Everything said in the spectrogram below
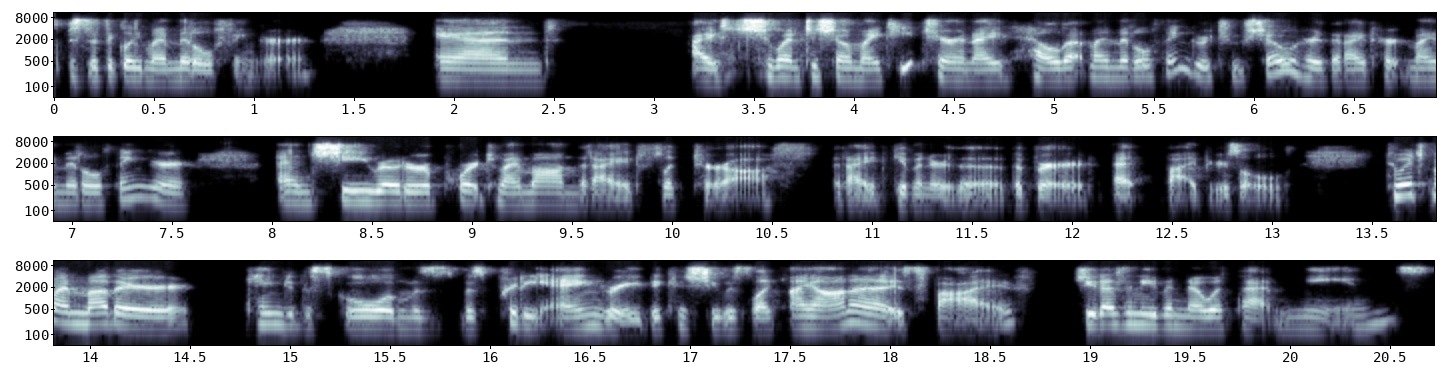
specifically my middle finger, and I went to show my teacher and I held up my middle finger to show her that I'd hurt my middle finger. And she wrote a report to my mom that I had flicked her off, that I had given her the, the bird at five years old. To which my mother came to the school and was was pretty angry because she was like, Ayana is five. She doesn't even know what that means.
